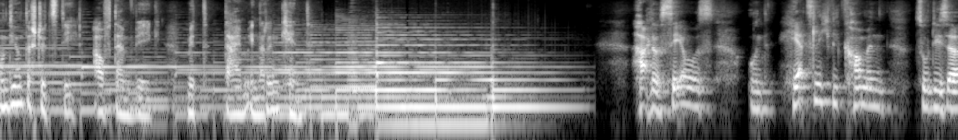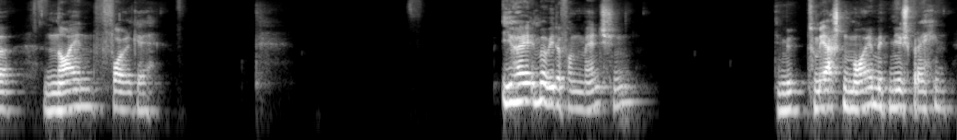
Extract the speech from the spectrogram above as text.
und ich unterstütze dich auf deinem Weg mit deinem inneren Kind. Hallo, Servus und herzlich willkommen zu dieser neuen Folge. Ich höre immer wieder von Menschen, die zum ersten Mal mit mir sprechen,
